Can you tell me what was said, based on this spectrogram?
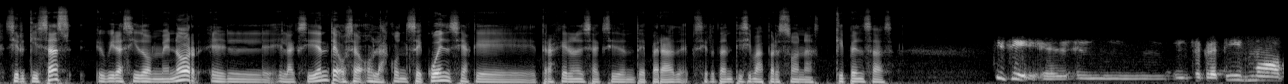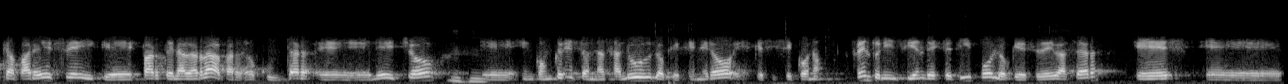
decir, quizás hubiera sido menor el, el accidente, o sea, o las consecuencias que trajeron ese accidente para decir tantísimas personas. ¿Qué pensás? Sí, sí, el, secretismo que aparece y que es parte de la verdad para ocultar eh, el hecho, eh, en concreto en la salud lo que generó es que si se conoce, frente a un incidente de este tipo, lo que se debe hacer es eh,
